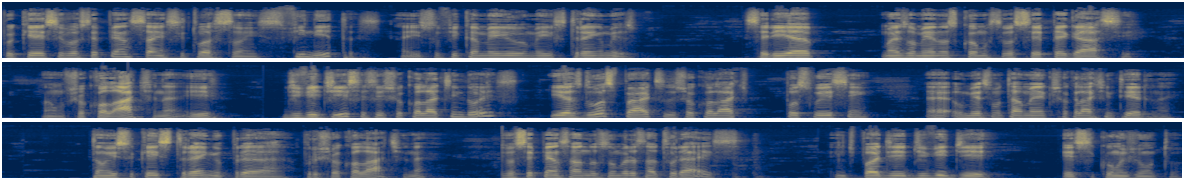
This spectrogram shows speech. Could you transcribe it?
Porque se você pensar em situações finitas, né, isso fica meio, meio estranho mesmo. Seria mais ou menos como se você pegasse um chocolate né, e dividisse esse chocolate em dois e as duas partes do chocolate possuíssem é, o mesmo tamanho que o chocolate inteiro. Né? Então isso que é estranho para o chocolate. Né? Se você pensar nos números naturais, a gente pode dividir esse conjunto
